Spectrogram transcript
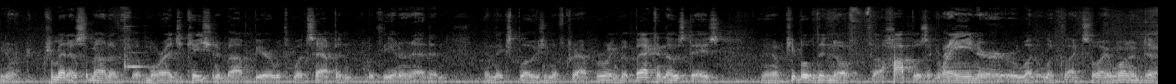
you know tremendous amount of, of more education about beer with what's happened with the internet and, and the explosion of craft brewing. But back in those days, you know, people didn't know if a hop was a grain or, or what it looked like. So I wanted to,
